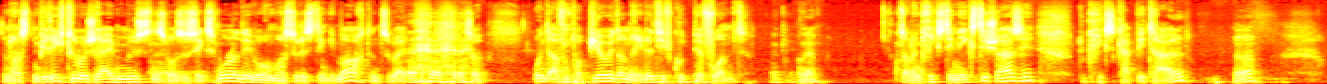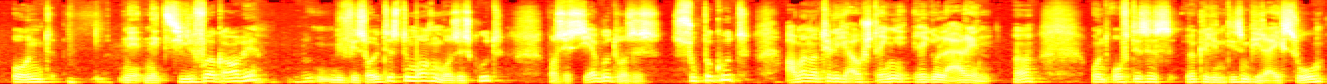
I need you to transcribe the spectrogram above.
Dann hast du einen Bericht drüber schreiben müssen. Das war so sechs Monate. Warum hast du das denn gemacht? Und so weiter. so. Und auf dem Papier habe ich dann relativ gut performt. Okay. okay? So, dann kriegst du die nächste Chance, du kriegst Kapital ja, und eine, eine Zielvorgabe. Wie viel solltest du machen? Was ist gut? Was ist sehr gut? Was ist super gut? Aber natürlich auch strenge Regularien. Ja? Und oft ist es wirklich in diesem Bereich so,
